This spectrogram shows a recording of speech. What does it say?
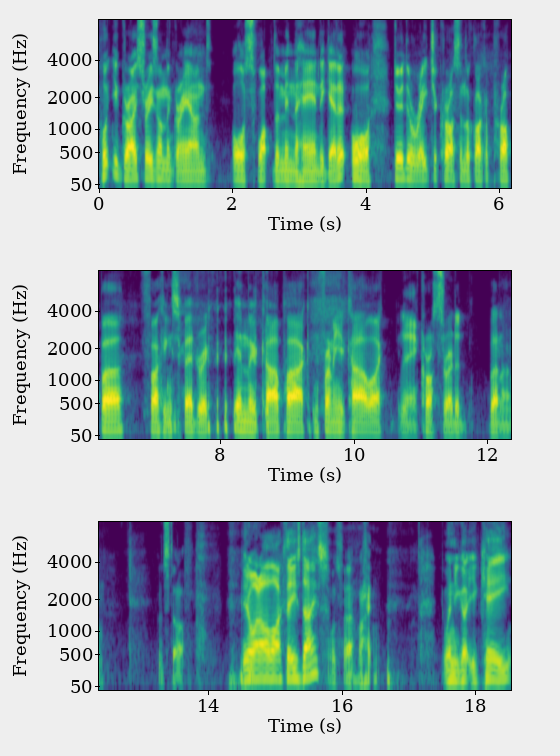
put your groceries on the ground or swap them in the hand to get it, or do the reach across and look like a proper fucking Spedrick in the car park in front of your car, like yeah, cross threaded. But um, good stuff. You know what I like these days? What's that, mate? When you got your key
